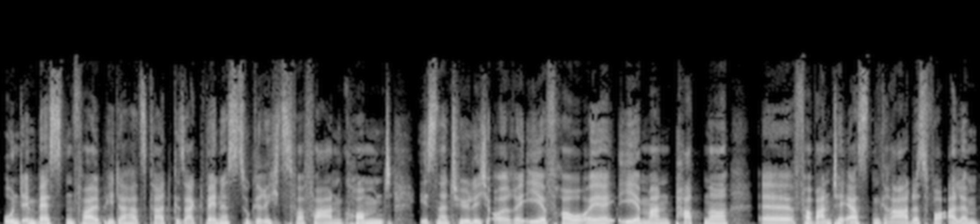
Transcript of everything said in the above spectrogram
Und im besten Fall, Peter hat es gerade gesagt, wenn es zu Gerichtsverfahren kommt, ist natürlich eure Ehefrau, euer Ehemann, Partner, äh, Verwandte ersten Grades vor allem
